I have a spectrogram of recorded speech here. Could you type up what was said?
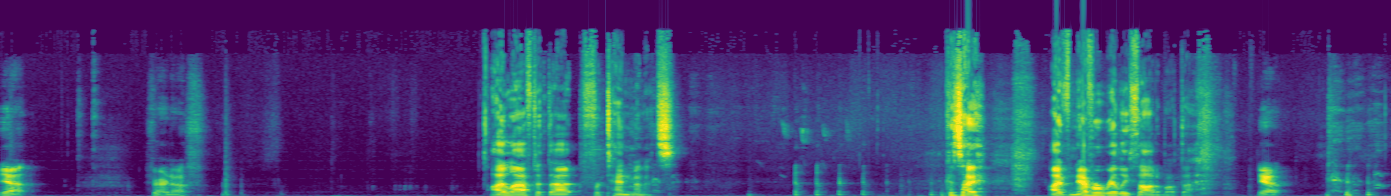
Yeah. Fair enough. I laughed at that for 10 minutes. Cuz I I've never really thought about that. Yeah.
